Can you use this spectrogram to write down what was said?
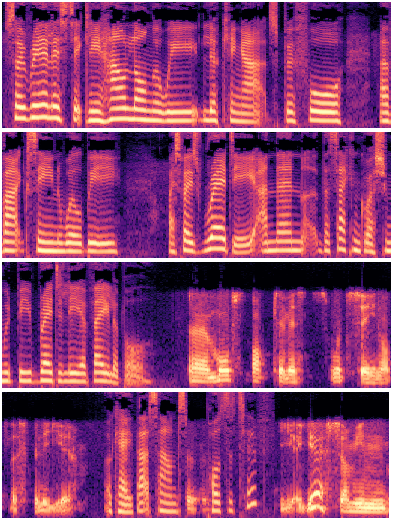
So, realistically, how long are we looking at before a vaccine will be, I suppose, ready? And then the second question would be readily available? Uh, most optimists would say not less than a year. Okay, that sounds uh, positive. Yeah, yes, I mean,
